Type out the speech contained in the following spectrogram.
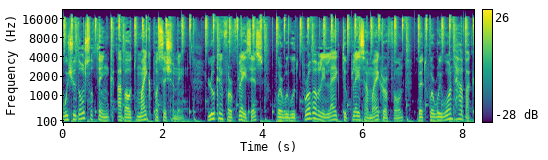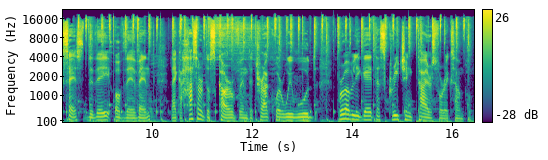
We should also think about mic positioning, looking for places where we would probably like to place a microphone but where we won't have access the day of the event, like a hazardous curve in the track where we would probably get a screeching tires for example.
